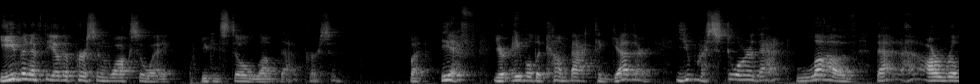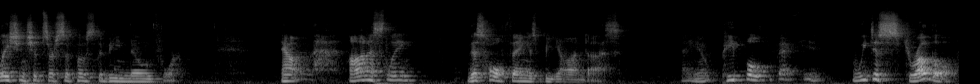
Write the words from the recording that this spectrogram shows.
Even if the other person walks away, you can still love that person. But if you're able to come back together, you restore that love that our relationships are supposed to be known for. Now, honestly, this whole thing is beyond us. You know, people, we just struggle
